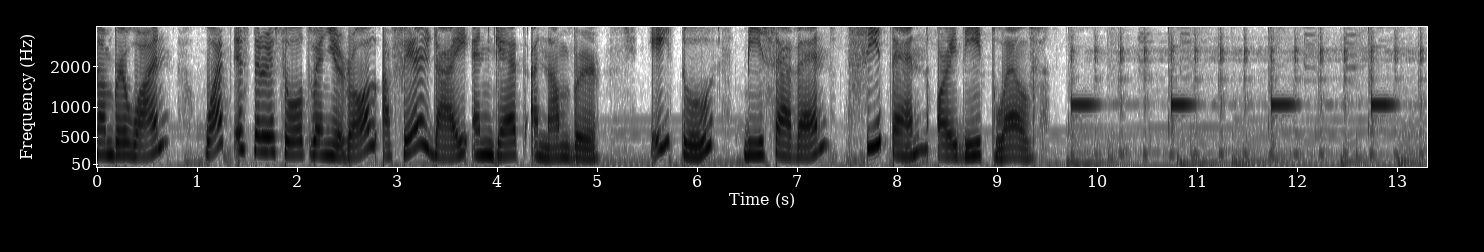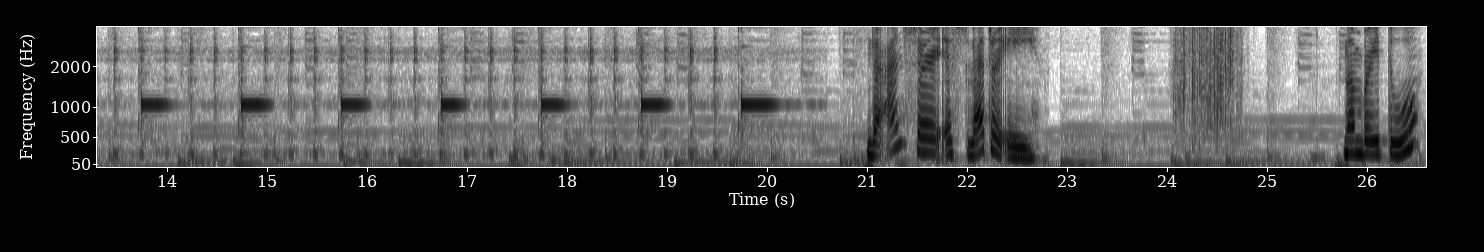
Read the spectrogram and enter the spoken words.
Number 1. What is the result when you roll a fair die and get a number? A2, B7, C10, or D12? The answer is letter A. Number 2.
